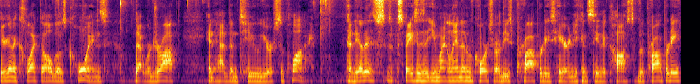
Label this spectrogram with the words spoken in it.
you're going to collect all those coins that were dropped and add them to your supply. And the other spaces that you might land in, of course, are these properties here. And you can see the cost of the property.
